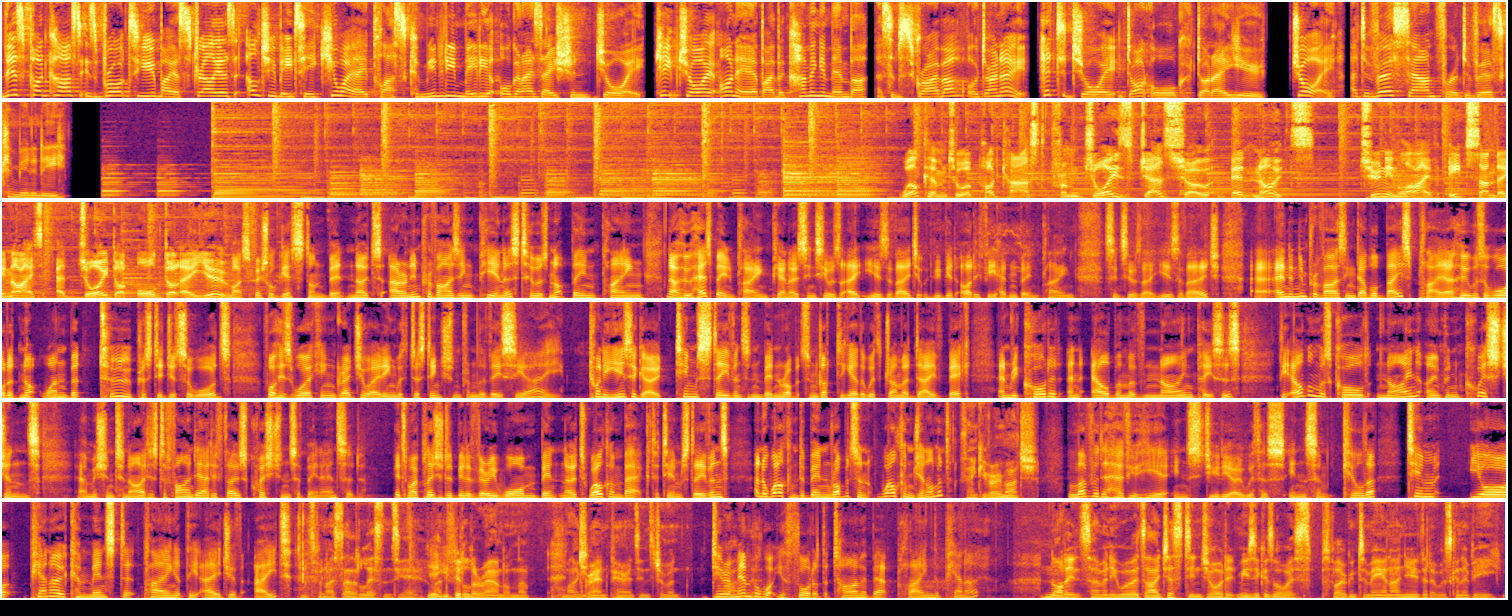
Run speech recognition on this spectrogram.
This podcast is brought to you by Australia's LGBTQIA plus community media organisation, Joy. Keep Joy on air by becoming a member, a subscriber, or donate. Head to joy.org.au. Joy, a diverse sound for a diverse community. Welcome to a podcast from Joy's jazz show, Bent Notes. Tune in live each Sunday night at joy.org.au. My special guests on Bent Notes are an improvising pianist who has not been playing, no, who has been playing piano since he was eight years of age. It would be a bit odd if he hadn't been playing since he was eight years of age. Uh, and an improvising double bass player who was awarded not one but two prestigious awards for his work in graduating with distinction from the VCA. 20 years ago, Tim Stevens and Ben Robertson got together with drummer Dave Beck and recorded an album of nine pieces. The album was called Nine Open Questions. Our mission tonight is to find out if those questions have been answered. It's my pleasure to bid a very warm Bent Notes welcome back to Tim Stevens and a welcome to Ben Robertson. Welcome, gentlemen. Thank you very much. Lovely to have you here in studio with us in St Kilda. Tim, your piano commenced playing at the age of eight. That's when I started lessons, yeah. Yeah, I you- fiddled around on the, my grandparents' instrument. Do you right remember there. what you thought at the time about playing the piano? Not in so many words. I just enjoyed it. Music has always spoken to me, and I knew that it was going to be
